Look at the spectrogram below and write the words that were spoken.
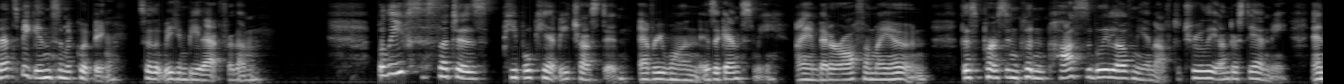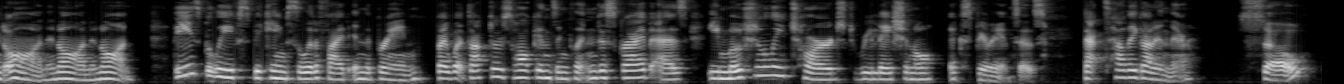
let's begin some equipping so that we can be that for them. Beliefs such as people can't be trusted, everyone is against me, I am better off on my own, this person couldn't possibly love me enough to truly understand me, and on and on and on. These beliefs became solidified in the brain by what doctors Hawkins and Clinton describe as emotionally charged relational experiences. That's how they got in there. So,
